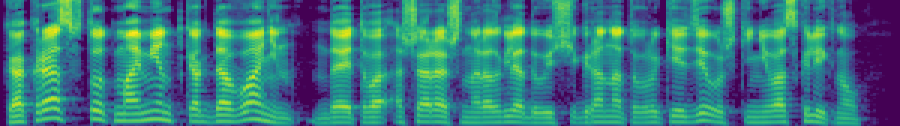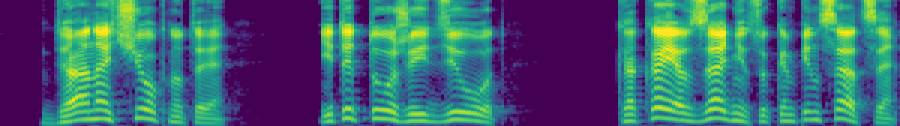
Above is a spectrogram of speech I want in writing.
как раз в тот момент, когда Ванин, до этого ошарашенно разглядывающий гранату в руке девушки, не воскликнул. «Да она чокнутая! И ты тоже идиот! Какая в задницу компенсация?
